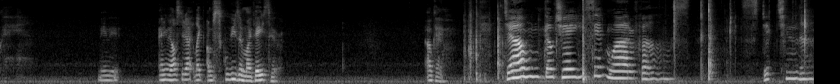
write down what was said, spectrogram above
Okay. Maybe anyone else do that? Like I'm squeezing my face here. Okay. Don't go chasing waterfalls. Stick to the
